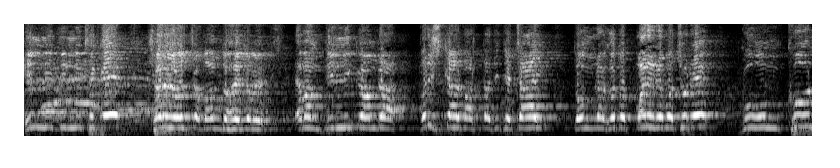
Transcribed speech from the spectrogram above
হিল্লি, দিল্লি থেকে ষড়যন্ত্র বন্ধ হয়ে যাবে এবং দিল্লিকে আমরা পরিষ্কার বার্তা দিতে চাই, তোমরা গত পনেরো বছরে গুম, খুন,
